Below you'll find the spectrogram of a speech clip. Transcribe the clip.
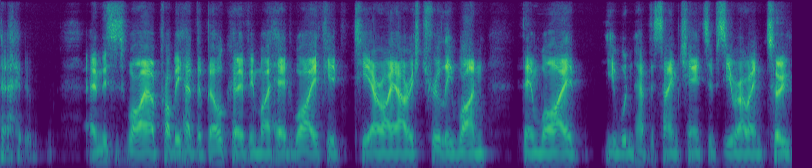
and this is why I probably had the bell curve in my head, why if your TRIR is truly one, then why you wouldn't have the same chance of zero and two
